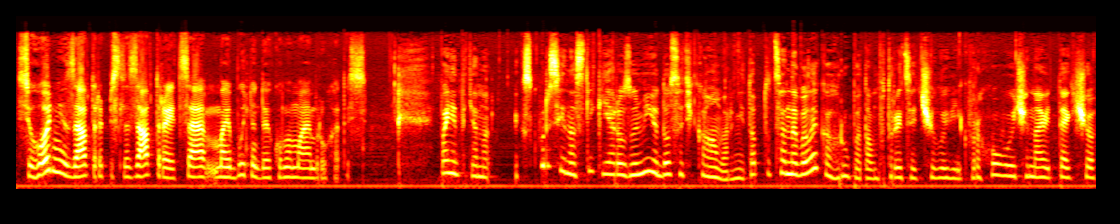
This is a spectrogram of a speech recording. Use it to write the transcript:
Сьогодні, завтра, післязавтра, і це майбутнє, до якого ми маємо рухатись. Пані Тетяно, екскурсії, наскільки я розумію, досить камерні. Тобто це невелика група там в 30 чоловік, враховуючи навіть те, якщо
